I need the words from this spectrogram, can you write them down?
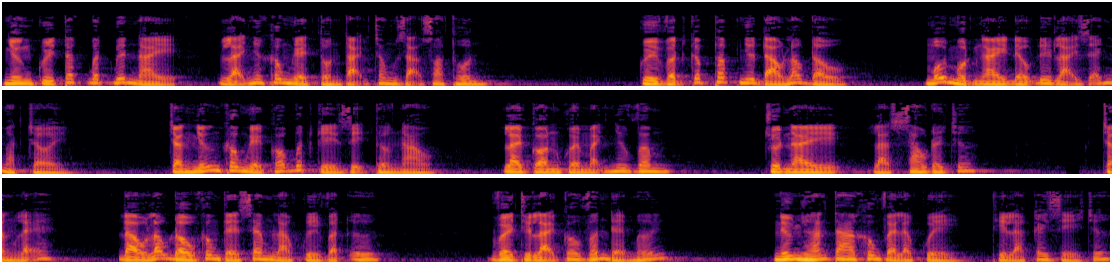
Nhưng quy tắc bất biến này lại như không hề tồn tại trong Dạ Xoa thôn. Quỷ vật cấp thấp như đào lao đầu, mỗi một ngày đều đi lại dưới ánh mặt trời, chẳng những không hề có bất kỳ dị thường nào, lại còn khỏe mạnh như vâm. Chuyện này là sao đây chứ? Chẳng lẽ đào lão đầu không thể xem là quỷ vật ư? Vậy thì lại có vấn đề mới. Nếu như hắn ta không phải là quỷ thì là cái gì chứ?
